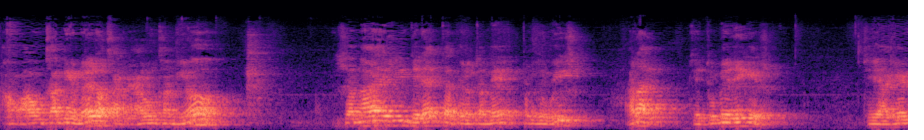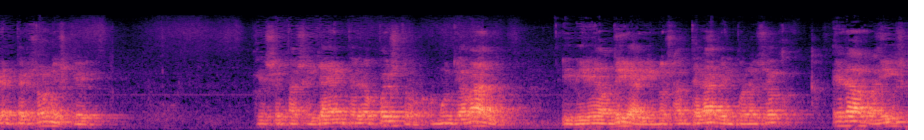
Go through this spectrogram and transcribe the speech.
a, a un camionero a carregar un camió. Això mà és indirecta, però també produeix. Ara, que tu me digues que hi hagueren persones que, que se passejaven per el puesto amunt i avall i venien el dia i no s'enteraven, per això era a raïs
